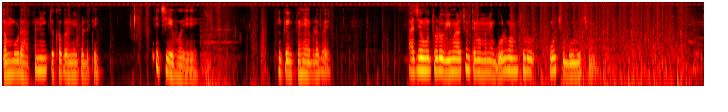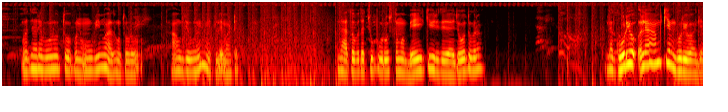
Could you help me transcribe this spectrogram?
તંબુડા તને એક તો ખબર નહીં પડતી એ જે હોય એ કંઈક કંઈક તો હે આપણે ભાઈ આજે હું થોડો બીમાર છું તેમાં મને બોલવામાં થોડું ઓછું બોલું છું. વધારે બોલું તો પણ હું બીમાર છું થોડો. તાવ જેવું હોય ને એટલે માટે. લા, તો બધા ચૂપું રોસ્તમાં બે કેવી રીતે જાય? જોવો તો ખરા. એટલે ગોળીઓ એટલે આમ કેમ ગોળીઓ વાગે?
